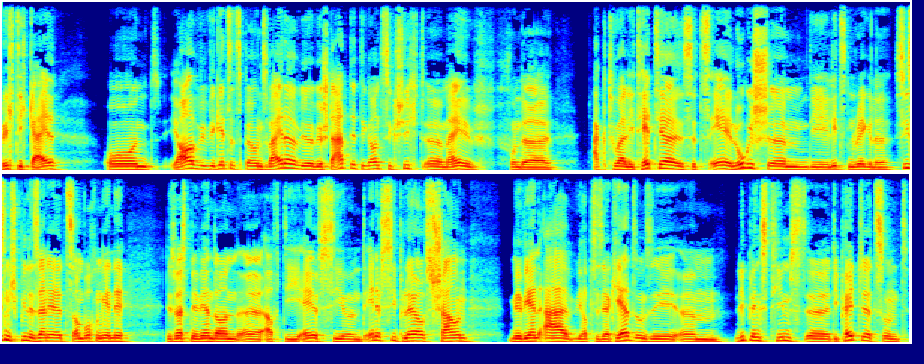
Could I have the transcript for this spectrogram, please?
richtig geil. Und ja, wie, wie geht's jetzt bei uns weiter? Wir, wir starten die ganze Geschichte. Äh, Mai von der Aktualität her ist jetzt eh logisch. Ähm, die letzten Regular Season Spiele sind ja jetzt am Wochenende. Das heißt, wir werden dann äh, auf die AFC und NFC Playoffs schauen. Wir werden auch, wie habt ihr es ja gehört, unsere ähm, Lieblingsteams, äh, die Patriots und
